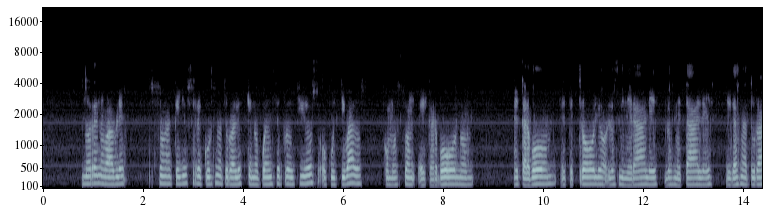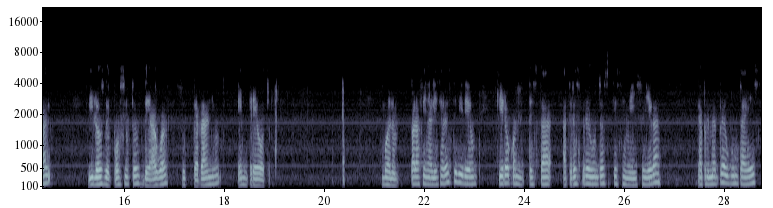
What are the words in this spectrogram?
no renovables son aquellos recursos naturales que no pueden ser producidos o cultivados, como son el carbono, el carbón, el petróleo, los minerales, los metales, el gas natural y los depósitos de aguas subterráneos, entre otros. Bueno, para finalizar este video, quiero contestar a tres preguntas que se me hizo llegar. La primera pregunta es,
